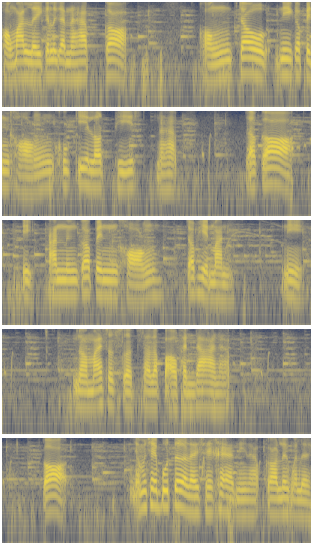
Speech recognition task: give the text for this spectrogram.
ของมันเลยก็แล้วกันนะครับ ก็ของเจ้านี่ก็เป็นของคุกกี้รสพีชนะครับ แล้วก็อีกอันนึงก็เป็นของเจ้าเพจมันนี่ หน่อไม้สดๆซาลาเปาแพนด้านะครับ ก็ยังไม่ใช่บูสเตอร์อะไรใช้แค่อันนี้นะครับ ก็เริ่มกันเลย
